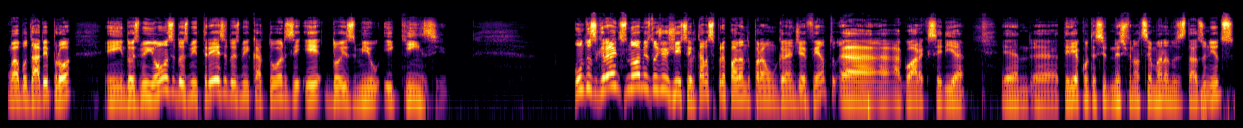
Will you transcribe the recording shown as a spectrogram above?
o Abu Dhabi Pro em 2011, 2013, 2014 e 2015. Um dos grandes nomes do jiu-jitsu. Ele estava se preparando para um grande evento, uh, agora que seria uh, teria acontecido neste final de semana nos Estados Unidos.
